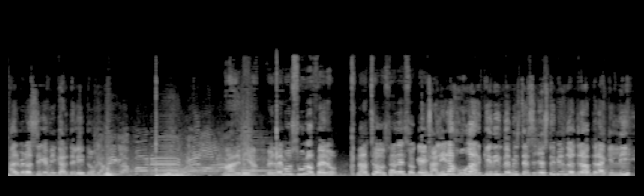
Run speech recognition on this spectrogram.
Al menos sigue mi cartelito. Madre mía, perdemos 1-0. Nacho, ¿sales o qué? ¿Salir a jugar? ¿Qué dice, mister? Si yo estoy viendo el draft de la Kill League,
